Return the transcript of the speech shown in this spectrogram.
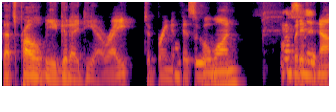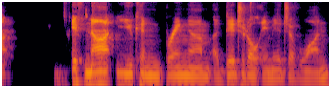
that's probably a good idea, right? To bring a physical one. Absolutely. But if not, if not, you can bring um, a digital image of one.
